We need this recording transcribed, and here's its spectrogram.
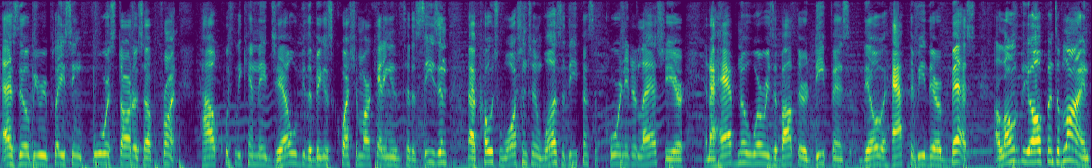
as they'll be replacing four starters up front. How quickly can they gel will be the biggest question mark heading into the season. Now, Coach Washington was the defensive coordinator last year, and I have no worries about their defense. They'll have to be their best, along with the offensive line,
